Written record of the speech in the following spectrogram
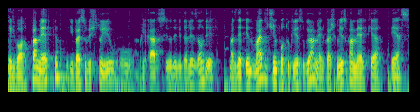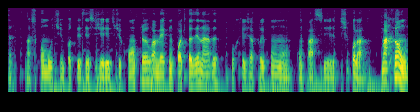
ele volta para a América e vai substituir o, o, Ricardo Silva devido à lesão dele. Mas depende mais do time português do que o América. Eu acho que mesmo que o América peça, mas como o time português tem esses direitos de compra, o América não pode fazer nada porque ele já foi com, com passe estipulado. Marcão,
